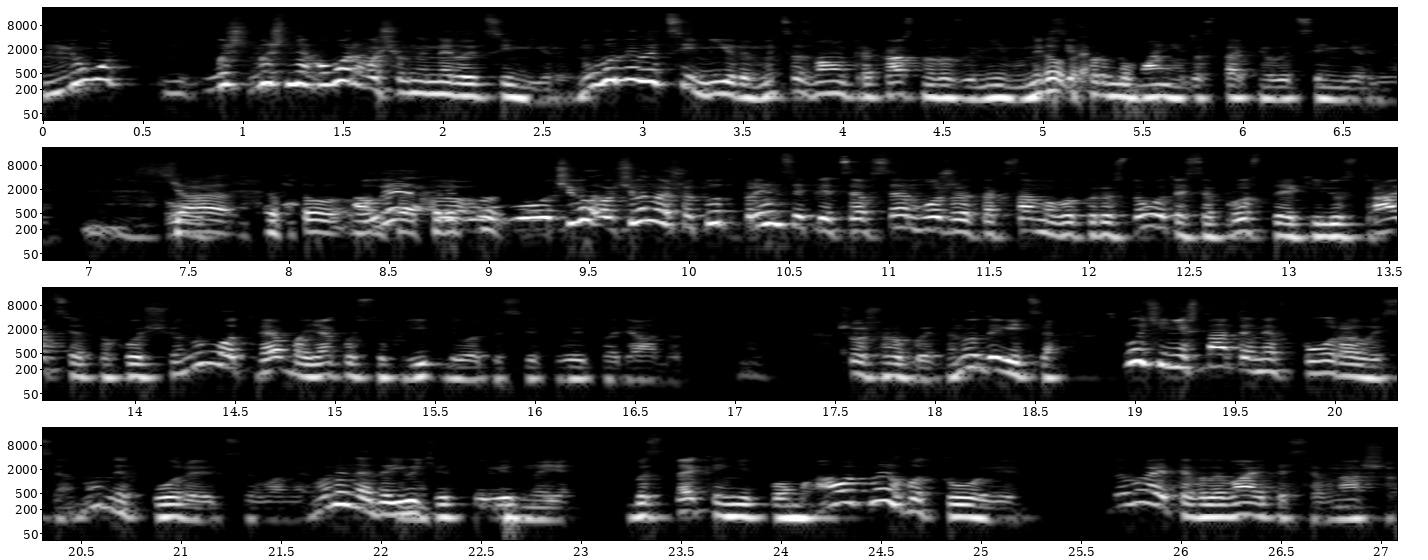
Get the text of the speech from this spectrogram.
ну, ми ж, ми ж не говоримо, що вони не лицеміри. Ну, вони лицеміри, ми це з вами прекрасно розуміємо. Вони всі Добре. формування достатньо лицемірні. Я просто Але е, очевидно, очевидно, що тут, в принципі, це все може так само використовуватися просто як ілюстрація того, що ну от треба якось укріплювати світовий порядок. Ну що ж робити? Ну дивіться, Сполучені Штати не впоралися, ну не впораються вони. Вони не дають відповідної безпеки нікому. А от ми готові. Давайте вливайтеся в нашу,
